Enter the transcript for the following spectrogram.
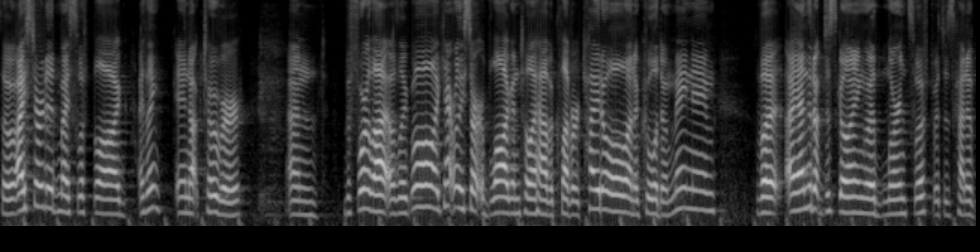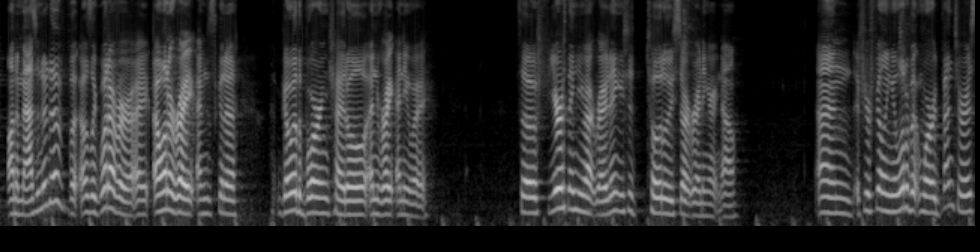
So I started my Swift blog, I think, in October. And before that, I was like, well, I can't really start a blog until I have a clever title and a cool domain name. But I ended up just going with Learn Swift, which is kind of unimaginative. But I was like, whatever, I, I want to write. I'm just going to go with a boring title and write anyway. So if you're thinking about writing, you should totally start writing right now. And if you're feeling a little bit more adventurous,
